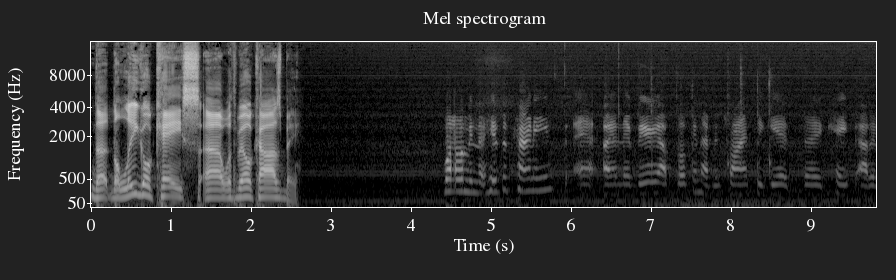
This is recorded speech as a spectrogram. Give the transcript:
the the legal case uh, with Bill Cosby? Well, I mean, his attorneys uh, and they're very outspoken. Have been trying to get the case out in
